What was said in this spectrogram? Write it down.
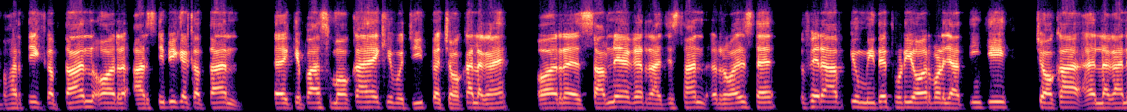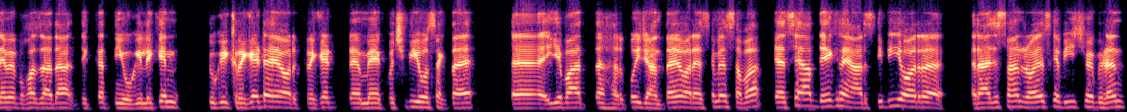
भारतीय कप्तान और आरसीबी के कप्तान के पास मौका है कि वो जीत का चौका लगाएँ। और सामने अगर राजस्थान रॉयल्स है तो फिर आपकी उम्मीदें थोड़ी और बढ़ जाती हैं कि चौका लगाने में बहुत ज़्यादा दिक्कत नहीं होगी। लेकिन क्योंकि क्रिकेट है और क्रिकेट में कुछ भी हो सकता है ये बात हर कोई जानता है और ऐसे में सभा कैसे आप देख रहे हैं आरसीबी और राजस्थान रॉयल्स के बीच में भिड़ंत?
